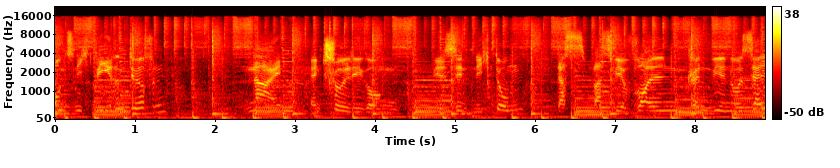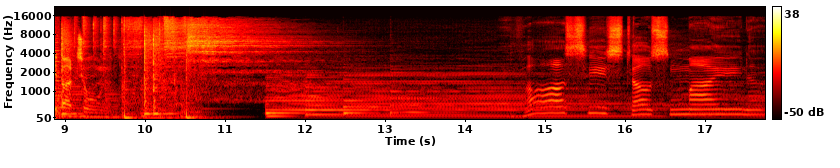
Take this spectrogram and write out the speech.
uns nicht wehren dürfen? Nein, Entschuldigung, wir sind nicht dumm. Das, was wir wollen, können wir nur selber tun. Was ist aus meiner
